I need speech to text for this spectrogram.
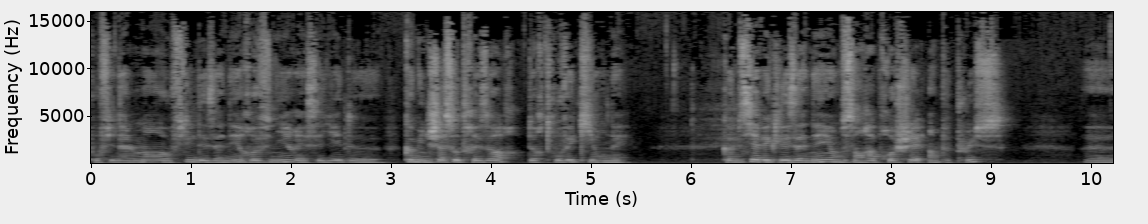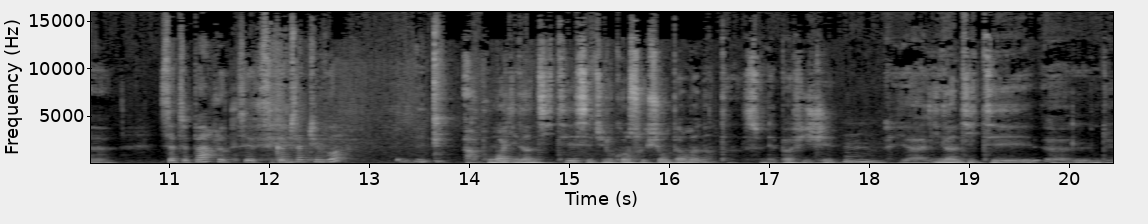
pour finalement, au fil des années, revenir et essayer de, comme une chasse au trésor, de retrouver qui on est. Comme si avec les années, on s'en rapprochait un peu plus. Euh, ça te parle? C'est c'est comme ça que tu le vois? Alors pour moi, l'identité, c'est une construction permanente. Ce n'est pas figé. Mhm. Il y a l'identité euh, de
